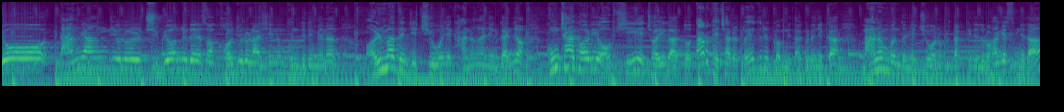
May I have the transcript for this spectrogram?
요 남양주를 주변으로 해서 거주를 하시는 분들이면은 얼마든지 지원이 가능하니까요. 공차 거리 없이 저희가 또 따로 배차를 또 해드릴 겁니다. 그러니까 많은 분들 지원을 부탁드리도록 하겠습니다.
